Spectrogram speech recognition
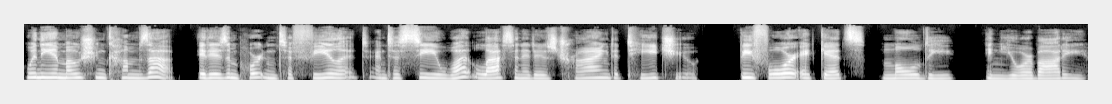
When the emotion comes up, it is important to feel it and to see what lesson it is trying to teach you before it gets moldy in your body.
